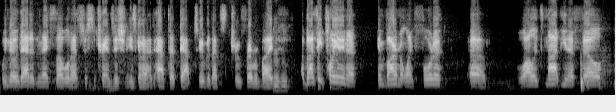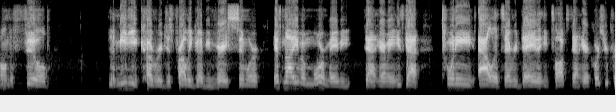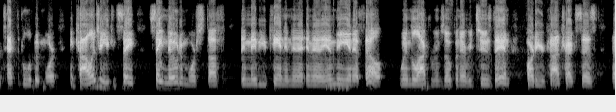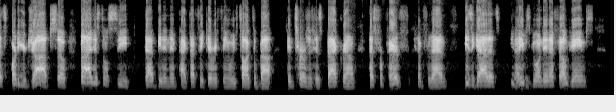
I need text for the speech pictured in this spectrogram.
we know that at the next level, that's just a transition he's going to have to adapt to. But that's true for everybody. Mm-hmm. But I think playing in an environment like Florida, uh, while it's not the NFL on the field, the media coverage is probably going to be very similar, if not even more, maybe down here. I mean, he's got 20 outlets every day that he talks down here. Of course, you're protected a little bit more in college, and you can say say no to more stuff than maybe you can in the, in the, in the NFL when the locker room's open every Tuesday and part of your contract says that's part of your job. So, but I just don't see that being an impact. I think everything we've talked about in terms of his background has prepared him for that. And he's a guy that's, you know, he was going to NFL games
